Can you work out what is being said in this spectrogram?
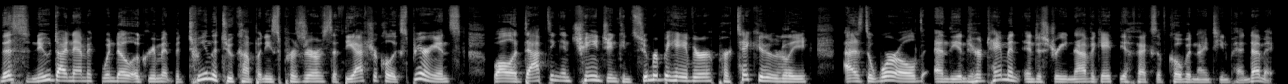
This new dynamic window agreement between the two companies preserves the theatrical experience while adapting and changing consumer behavior, particularly as the world and the entertainment industry navigate the effects of COVID-19 pandemic.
